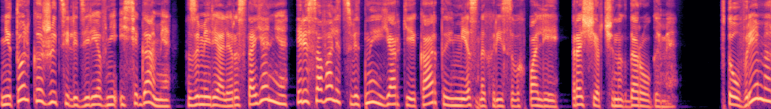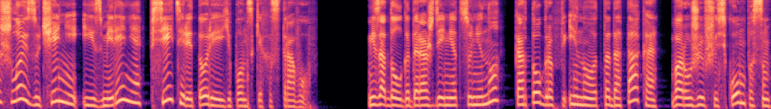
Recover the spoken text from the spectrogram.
Не только жители деревни Исигами замеряли расстояние и рисовали цветные яркие карты местных рисовых полей, расчерченных дорогами. В то время шло изучение и измерение всей территории японских островов. Незадолго до рождения Цунино картограф Ино Тадатака вооружившись компасом,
